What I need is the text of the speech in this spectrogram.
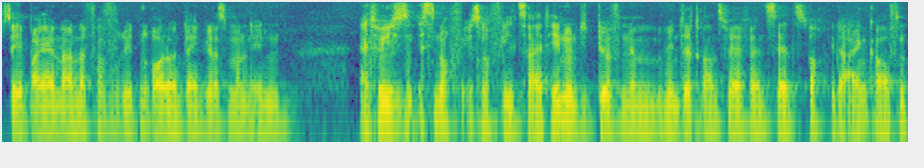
sehe Bayern da in der Favoritenrolle und denke, dass man in Natürlich ist noch, ist noch viel Zeit hin und die dürfen im Wintertransferfenster jetzt doch wieder einkaufen,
